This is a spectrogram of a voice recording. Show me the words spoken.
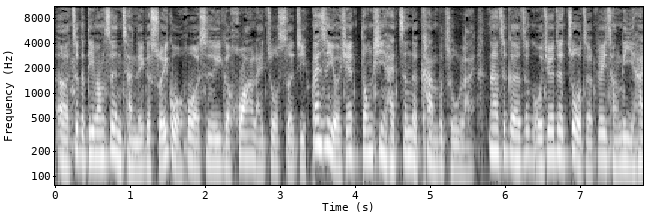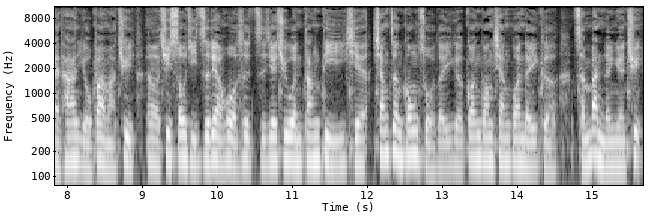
呃这个地方盛产的一个水果或者是一个花来做设计。但是有些东西还真的看不出来。那这个这个，我觉得这作者非常厉害，他有办法去呃去收集资料，或者是直接去问当地一些乡镇公所的一个观光相关的一个承办人员，去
